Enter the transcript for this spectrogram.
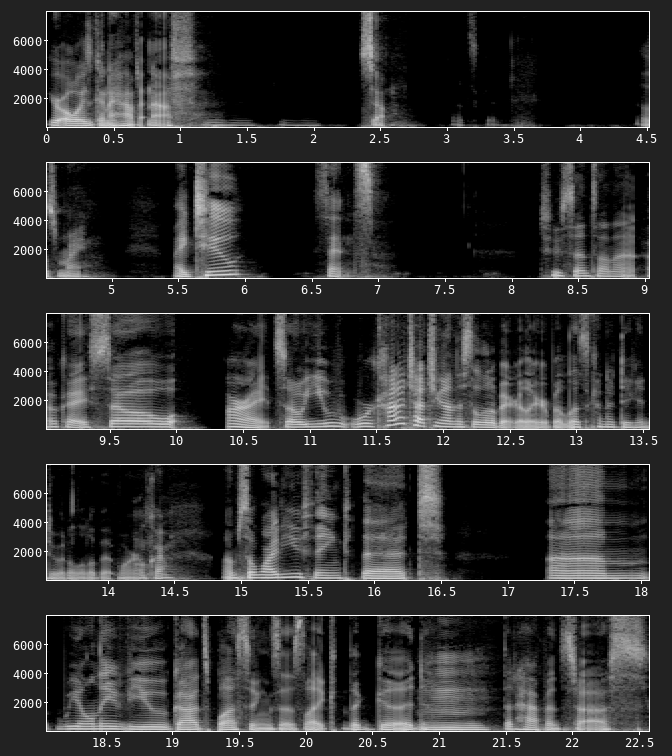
you're always going to have enough. Mhm, mhm. So That's good. those are my my two cents. Two cents on that. Okay. So, all right. So you were kind of touching on this a little bit earlier, but let's kind of dig into it a little bit more. Okay. Um, so why do you think that um we only view God's blessings as like the good Mm, that happens to us?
